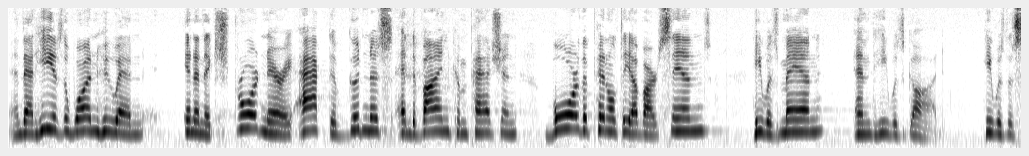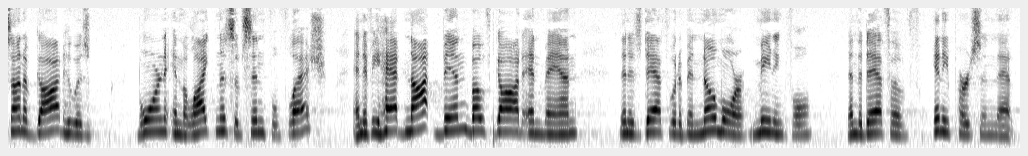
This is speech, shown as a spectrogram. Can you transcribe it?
and that he is the one who, in, in an extraordinary act of goodness and divine compassion, bore the penalty of our sins. He was man and he was God. He was the Son of God who was born in the likeness of sinful flesh. And if he had not been both God and man, then his death would have been no more meaningful than the death of any person that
